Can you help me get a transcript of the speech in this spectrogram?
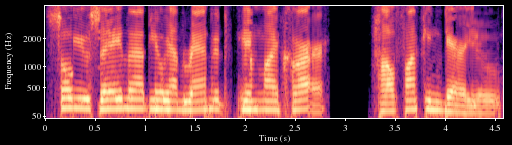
So you say that you have rented in my car? How fucking dare you?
